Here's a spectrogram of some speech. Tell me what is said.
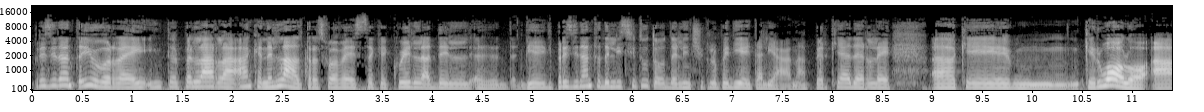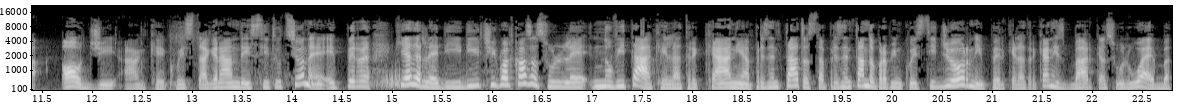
Presidente, io vorrei interpellarla anche nell'altra sua veste, che è quella del, eh, di, di Presidente dell'Istituto dell'Enciclopedia Italiana, per chiederle eh, che, mh, mm, che ruolo ha oggi anche questa grande istituzione e per chiederle di dirci qualcosa sulle novità che la Treccani ha presentato, sta presentando proprio in questi giorni perché la Treccani sbarca sul web.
